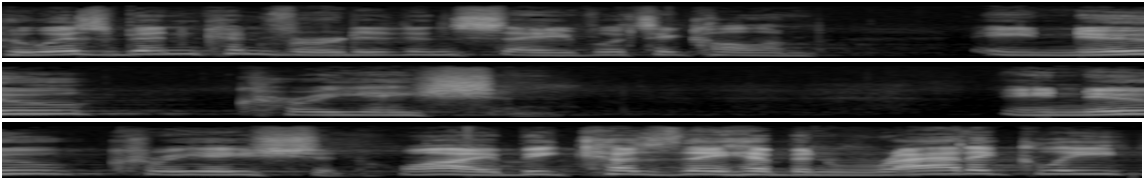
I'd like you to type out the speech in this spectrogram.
who has been converted and saved, what's he call him? A new creation. A new creation. Why? Because they have been radically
